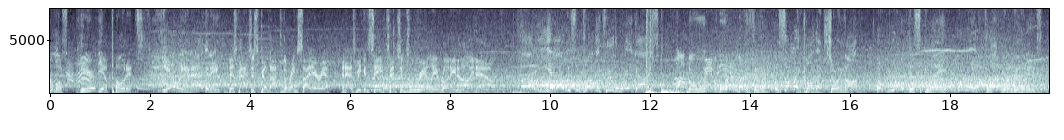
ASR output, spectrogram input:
almost hear the opponents yelling in agony. This match has spilled out to the ringside area, and as we can see, tension's really running high now. Uh, yeah, we should probably clear the way, guys. Unbelievable athleticism. Well, some might call that showing off, but what a display. What a way to flaunt your abilities.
